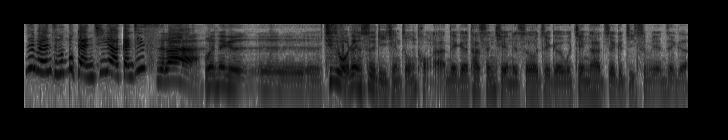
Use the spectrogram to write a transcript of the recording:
日本人怎么不感激啊？感激死了！不是那个呃，其实我认识李前总统啊，那个他生前的时候，这个我见他这个几次面，这个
